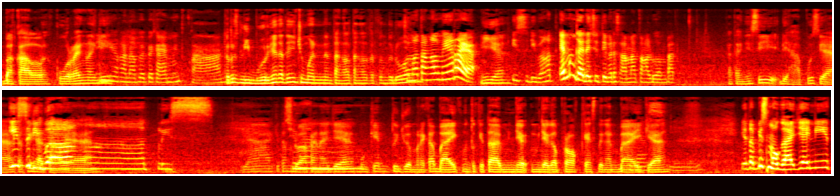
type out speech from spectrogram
bakal kurang lagi. Iya karena PPKM itu kan. Terus liburnya katanya cuma tanggal-tanggal tertentu doang. Cuma tanggal merah ya? Iya, Ih sedih banget. Emang gak ada cuti bersama tanggal 24? katanya sih dihapus ya. Ih sedih ya. banget, please. Ya, kita Cuman- mendoakan aja ya. Mungkin tujuan mereka baik untuk kita menja- menjaga prokes dengan baik Iya ya. sih. Ya tapi semoga aja ini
